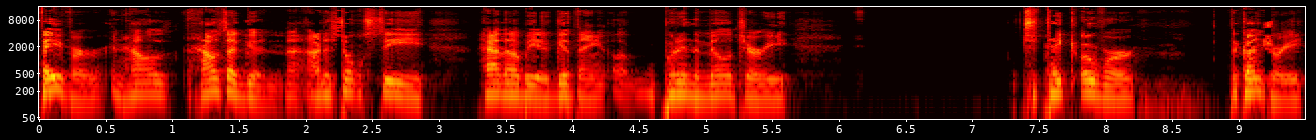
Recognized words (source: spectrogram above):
favor, and how how's that good? I just don't see how that'll be a good thing. Uh, putting the military to take over the country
